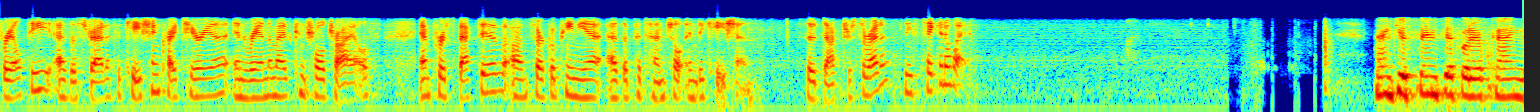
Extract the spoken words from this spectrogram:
frailty as a stratification criteria in randomized controlled trials, and perspective on sarcopenia as a potential indication. So, Dr. Cerreta, please take it away. Thank you, Cynthia, for your kind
